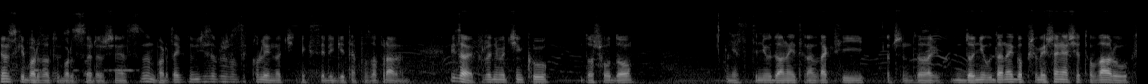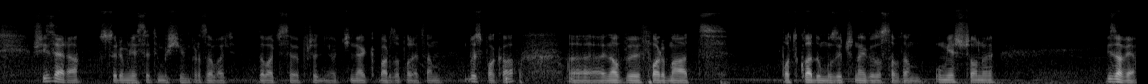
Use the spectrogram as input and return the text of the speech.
Dzień dobry bardzo, tu bardzo serdecznie. Jestem Bartek, no dzisiaj zapraszam na kolejny odcinek serii GTA poza prawem. Widzowie, w poprzednim odcinku doszło do niestety nieudanej transakcji, znaczy do, do nieudanego przemieszczania się towaru Shizera, z którym niestety musimy pracować. Zobaczcie sobie poprzedni odcinek, bardzo polecam. Był spoko. E, nowy format podkładu muzycznego został tam umieszczony. Widzowie,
